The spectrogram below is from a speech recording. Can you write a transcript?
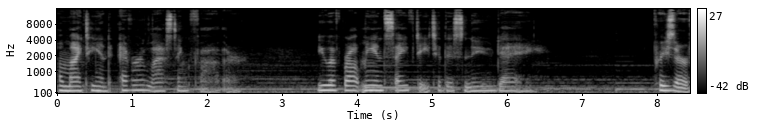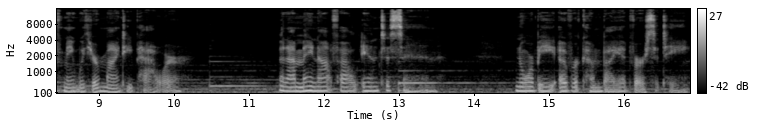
Almighty and everlasting Father, you have brought me in safety to this new day. Preserve me with your mighty power, that I may not fall into sin, nor be overcome by adversity.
